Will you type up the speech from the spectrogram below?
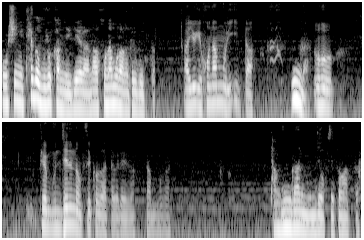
혹시 태도 부족함 얘기해라. 나 호나물 하나 들고 있다. 아 여기 혼합물이 있다 있나? 어. 별 문제는 없을 것 같다 그래서 당분간 당분간은 문제 없을 것 같다.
